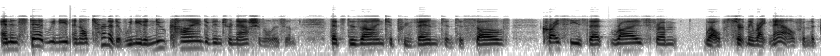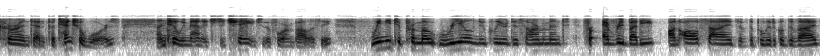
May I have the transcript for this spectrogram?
And instead, we need an alternative. We need a new kind of internationalism that's designed to prevent and to solve crises that rise from, well, certainly right now, from the current and potential wars until we manage to change the foreign policy. We need to promote real nuclear disarmament for everybody on all sides of the political divides.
